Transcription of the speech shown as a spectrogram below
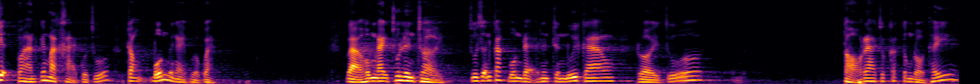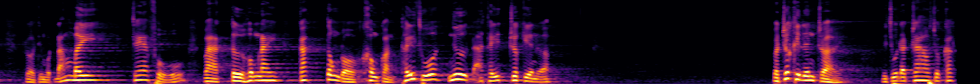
kiện toàn cái mặc khải của Chúa trong 40 ngày vừa qua. Và hôm nay Chúa lên trời, Chúa dẫn các môn đệ lên trên núi cao, rồi Chúa tỏ ra cho các tông đồ thấy, rồi thì một đám mây che phủ và từ hôm nay các tông đồ không còn thấy Chúa như đã thấy trước kia nữa. Và trước khi lên trời thì Chúa đã trao cho các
